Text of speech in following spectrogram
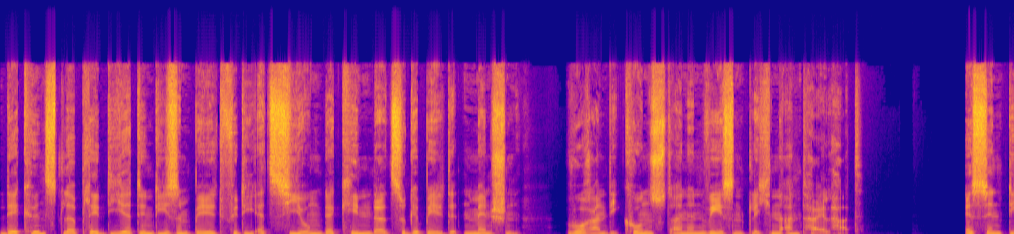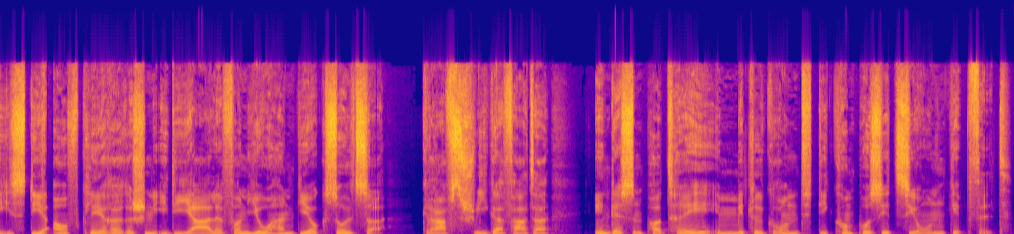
Der Künstler plädiert in diesem Bild für die Erziehung der Kinder zu gebildeten Menschen, woran die Kunst einen wesentlichen Anteil hat. Es sind dies die aufklärerischen Ideale von Johann Georg Sulzer, Grafs Schwiegervater, in dessen Porträt im Mittelgrund die Komposition gipfelt.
